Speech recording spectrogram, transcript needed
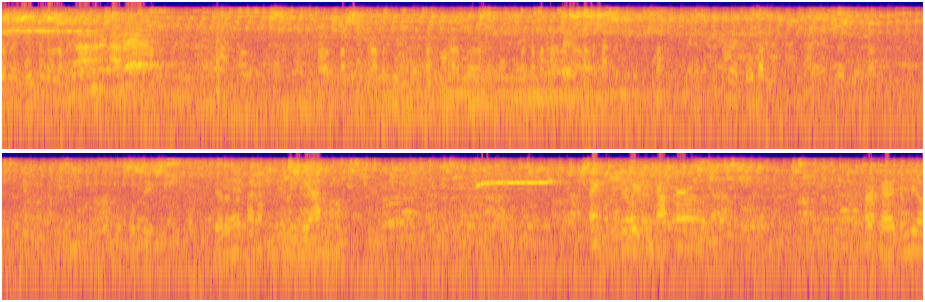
untungnya sih kalau sepatu seberapa dulu sepatu berapa buat sama kata ya pakai tandem itu es kobar ya itu es kobar biar Pilihan lo. Eh, yang bikin katel kayak cendil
